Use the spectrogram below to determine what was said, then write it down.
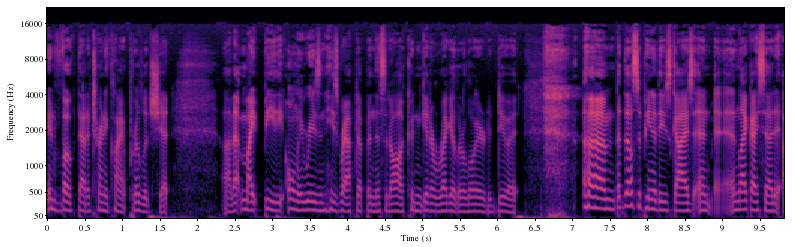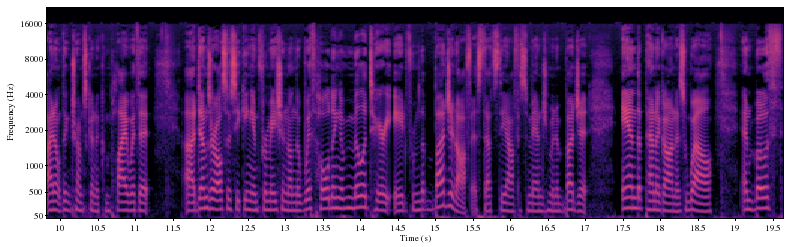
invoke that attorney-client privilege shit. Uh, that might be the only reason he's wrapped up in this at all. I couldn't get a regular lawyer to do it. Um, but they'll subpoena these guys, and and like I said, I don't think Trump's going to comply with it. Uh, Dems are also seeking information on the withholding of military aid from the Budget Office. That's the Office of Management and Budget, and the Pentagon as well. And both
